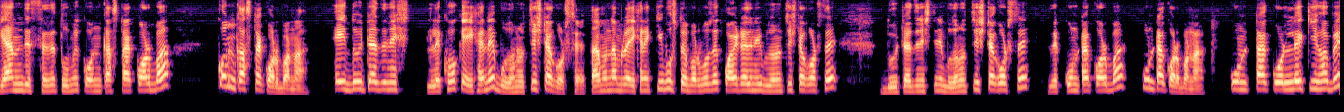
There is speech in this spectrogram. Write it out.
জ্ঞান দিচ্ছে যে তুমি কোন কাজটা করবা, কোন কাজটা করবা না। এই দুইটা জিনিস লেখক এখানে বোঝানোর চেষ্টা করছে। তার মানে আমরা এখানে কি বুঝতে পারব যে কয়টা জিনিস বোঝানোর চেষ্টা করছে? দুইটা জিনিস তিনি বোঝানোর চেষ্টা করছে যে কোনটা করবা কোনটা করবা না। কোনটা করলে কি হবে?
